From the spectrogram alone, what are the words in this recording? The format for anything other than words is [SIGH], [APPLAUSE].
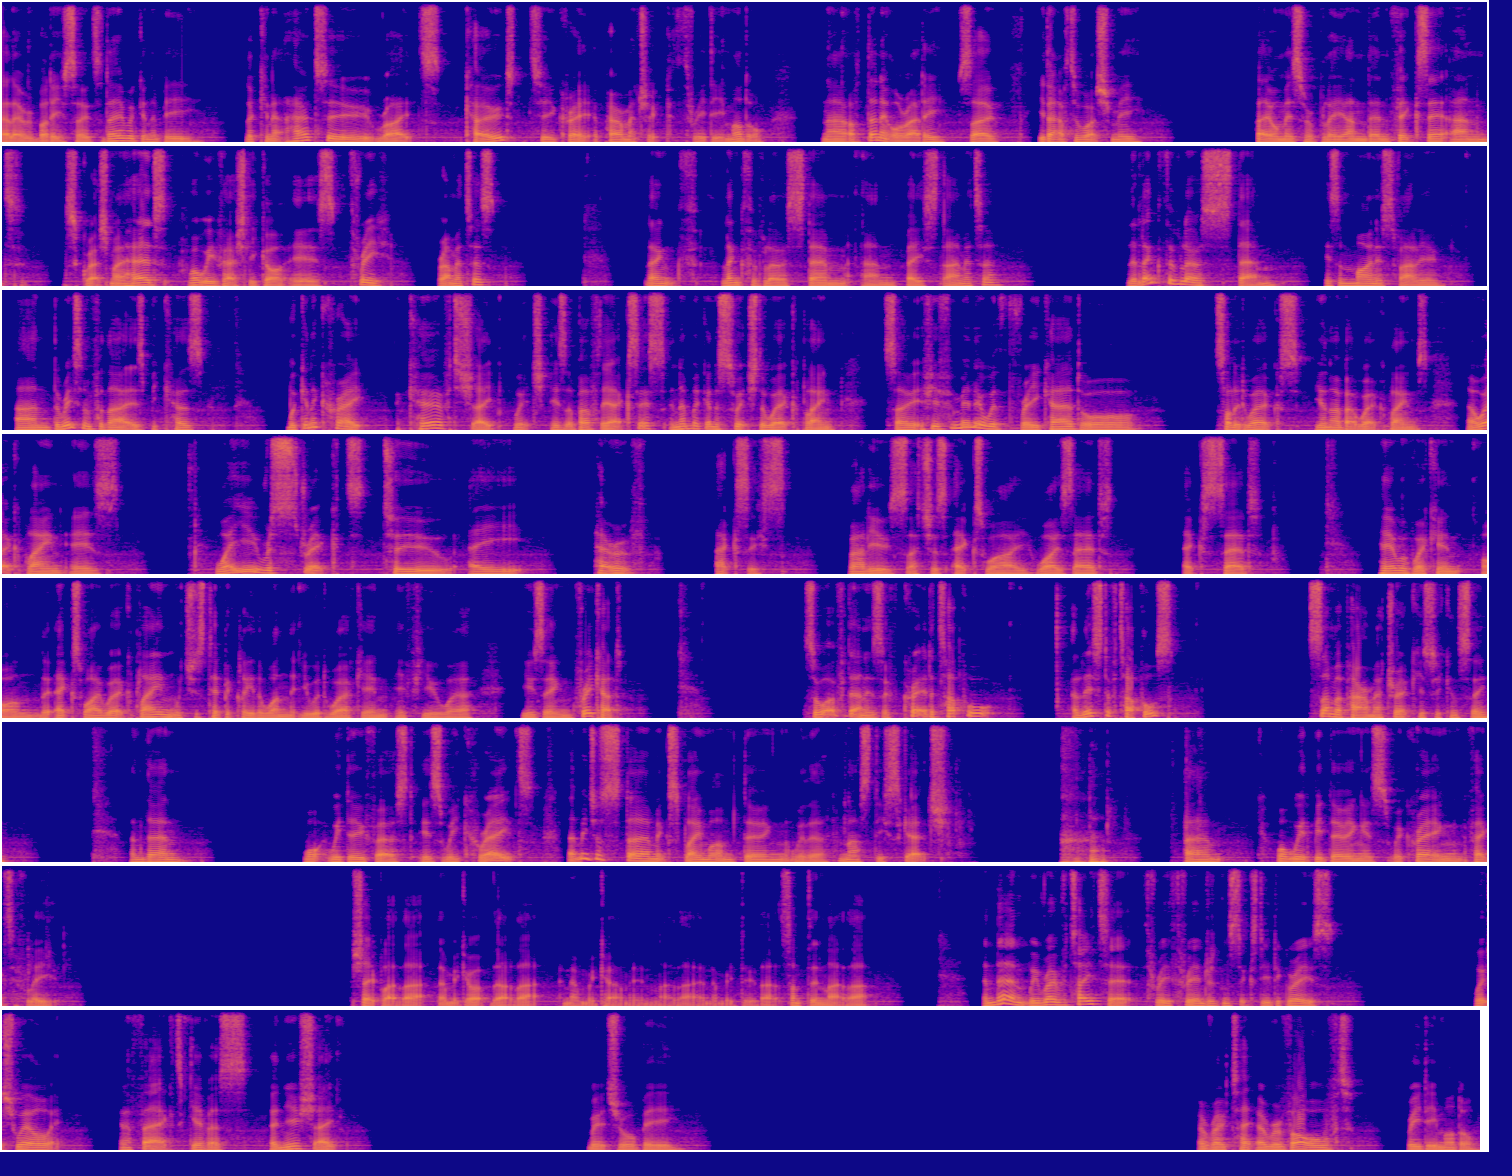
Hello everybody, so today we're going to be looking at how to write code to create a parametric 3D model. Now I've done it already, so you don't have to watch me fail miserably and then fix it and scratch my head. What we've actually got is three parameters, length, length of lower stem and base diameter. The length of lower stem is a minus value and the reason for that is because we're going to create a curved shape which is above the axis and then we're going to switch the work plane. So if you're familiar with FreeCAD or SolidWorks, you'll know about work planes. A work plane is where you restrict to a pair of axis values such as x, y, y, z, x, z, here we're working on the XY work plane, which is typically the one that you would work in if you were using FreeCAD. So what I've done is I've created a tuple, a list of tuples. Some are parametric, as you can see. And then what we do first is we create, let me just um, explain what I'm doing with a nasty sketch. [LAUGHS] um, what we'd be doing is we're creating effectively shape like that, then we go up like that, and then we come in like that, and then we do that, something like that. And then we rotate it through 360 degrees, which will in effect give us a new shape, which will be a rotate a revolved 3D model.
